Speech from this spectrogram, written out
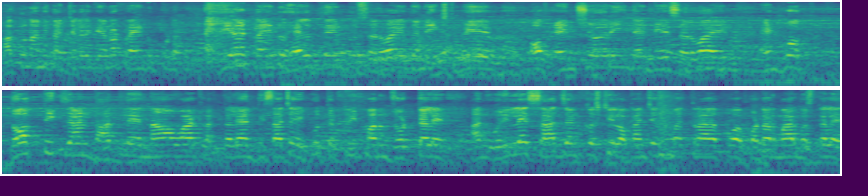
हातून आमी तांचे कडेन we are not trying to put we are trying to help them to survive the next wave of ensuring that they survive and work दोग तीग जाण धातले नांव वाट लागतले आनी दिसाचे एकूच ट्रीप मारून जोडटले आनी उरिल्ले सात जाण कश्टी लोकांचे समज पोटार मार बसतले.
